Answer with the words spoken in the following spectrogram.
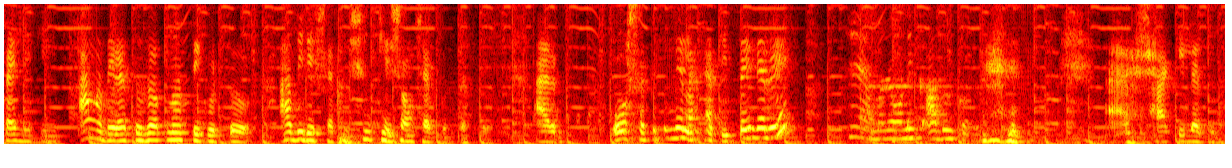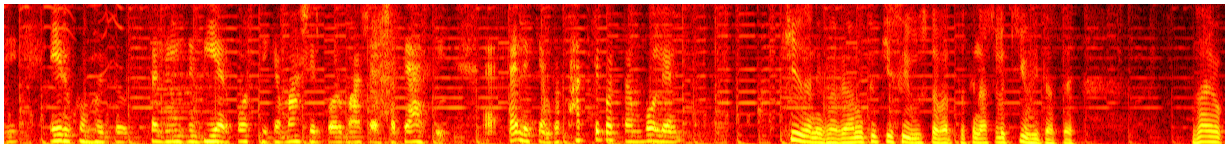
তাইলে কি আমাদের এত যত্নআত্তি করতো আবিরের সাথে সুখে সংসার করতেছে। আর ওর সাথে তো মেলা খাতির তাই না রে? হ্যাঁ আমার অনেক আদর করে। আর শাকিলা যদি এরকম হইতো তাহলে এই যে বিয়ের পর থেকে মাসের পর মাস একসাথে আসি তাহলে কি আমরা থাকতে পারতাম বলেন? কি জানি ভাবে আমি তো কিছুই বুঝতে পারতেছি না আসলে কি হইতাছে। যাই হোক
